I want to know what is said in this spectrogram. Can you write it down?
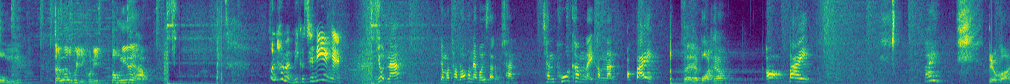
ผมจะเลิกกับผู้หญิงคนนี้ตรงนี้เลยครับคุณทำ แบบนี้กับฉันได้ยังไง หยุดนะ อย่ามาทะเลาะกันในบริษัทของฉัน ฉันพูดคำไหนคำนั้น ออกไป แต่บอสครับ ออกไป ไป เดี๋ยวก่อน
